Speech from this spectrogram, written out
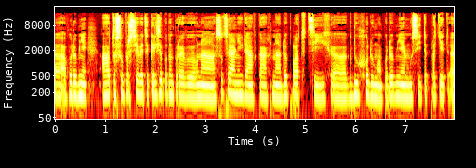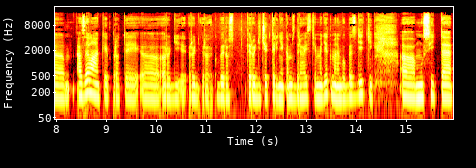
eh, a podobně. A to jsou prostě věci, které se potom projevují na sociálních dávkách, na doplatcích, k důchodům a podobně musíte platit uh, azeláky pro ty, uh, rodi, rodi, jakoby roz, ty rodiče, kteří někam zdrhají s těma dětmi nebo bez dětí. Uh, musíte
